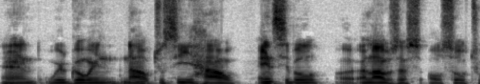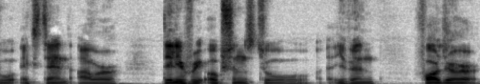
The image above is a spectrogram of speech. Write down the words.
And we're going now to see how Ansible uh, allows us also to extend our delivery options to even further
